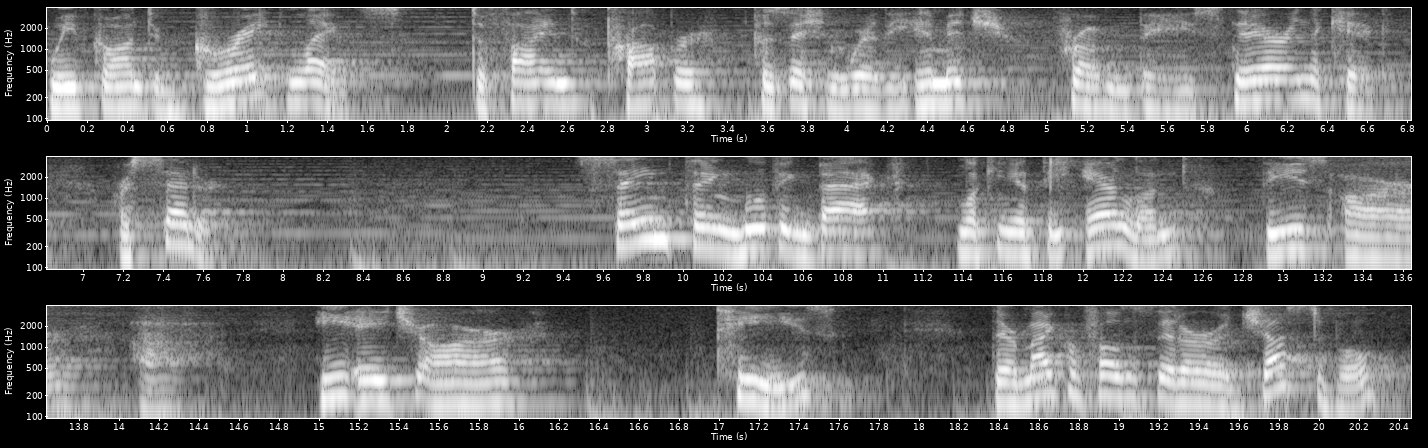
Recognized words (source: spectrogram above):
We've gone to great lengths to find a proper position where the image from the snare and the kick are centered. Same thing moving back, looking at the Erlund. These are uh, EHR Ts. They're microphones that are adjustable.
